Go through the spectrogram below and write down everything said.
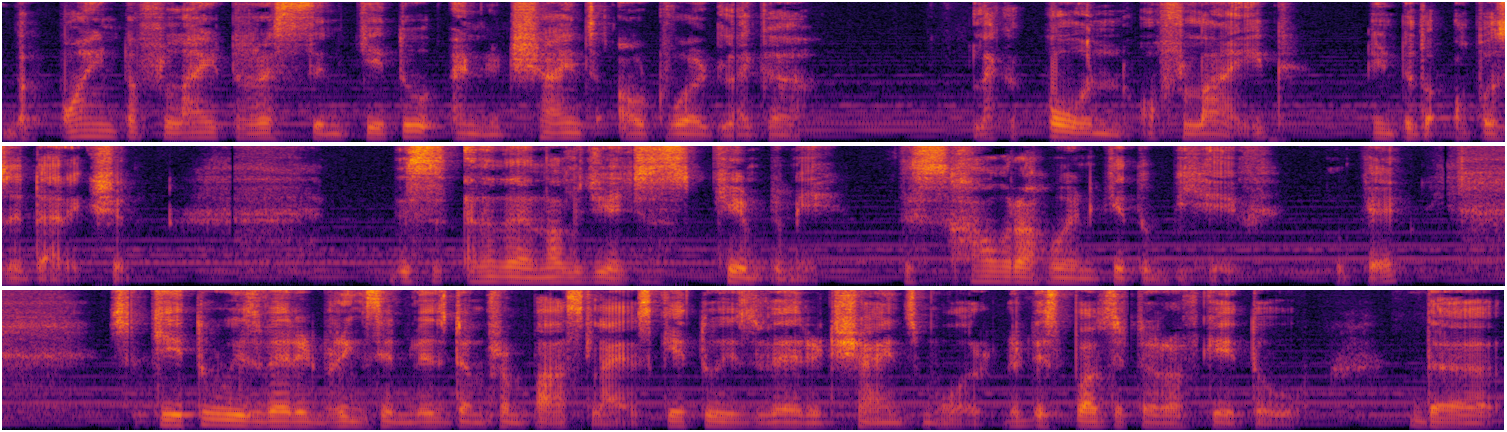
the point of light rests in Ketu and it shines outward like a like a cone of light into the opposite direction. This is another analogy that just came to me. This is how Rahu and Ketu behave. Okay. So Ketu is where it brings in wisdom from past lives. Ketu is where it shines more. The dispositor of Ketu, the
